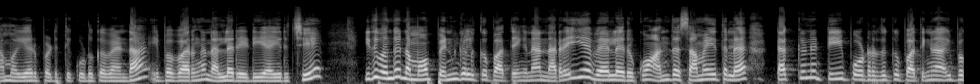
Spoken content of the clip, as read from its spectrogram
நம்ம ஏற்படுத்தி கொடுக்க வேண்டாம். இப்போ பாருங்கள் நல்லா ரெடி ஆயிருச்சு. இது வந்து நம்ம பெண்களுக்கு பார்த்தீங்கன்னா நிறைய வேலை இருக்கும். அந்த சமயத்தில் டக்குன்னு டீ போடுறதுக்கு பார்த்தீங்கன்னா இப்போ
